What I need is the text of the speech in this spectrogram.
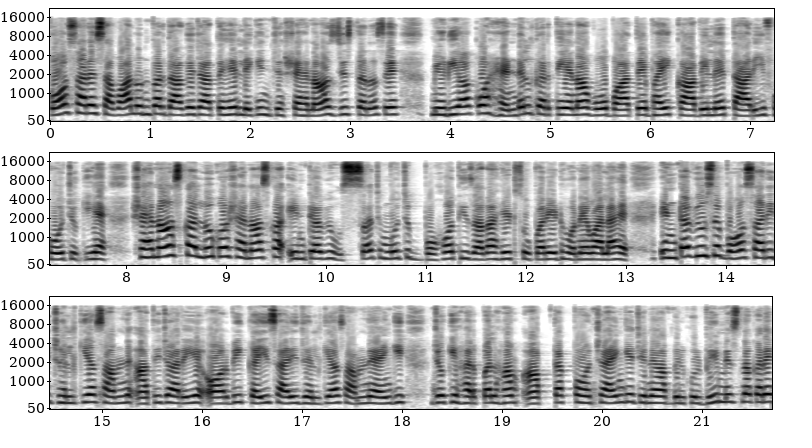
बहुत सारे सवाल उन पर दागे जाते हैं, लेकिन शहनाज जिस तरह से मीडिया को हैंडल करती है ना, वो बातें भाई काबिल तारीफ़ हो चुकी है। शहनाज का लुक और शहनाज का इंटरव्यू सचमुच बहुत ही ज़्यादा हिट, सुपर हिट होने वाला है। इंटरव्यू से बहुत सारी झलकियाँ सामने आती जा रही है और भी कई सारी झलकियाँ सामने आएँगी, जो कि हर पल हम आप तक पहुंचाएँगे, जिन्हें आप बिल्कुल भी मिस ना करें।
